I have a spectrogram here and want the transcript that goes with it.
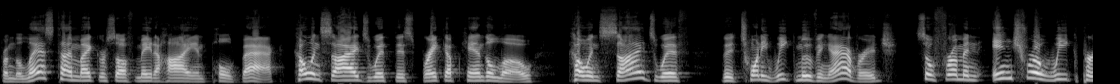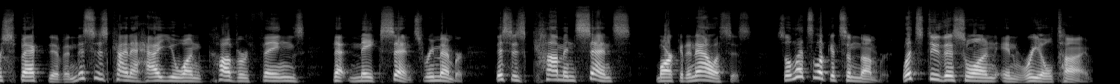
from the last time Microsoft made a high and pulled back, coincides with this breakup candle low, coincides with the 20 week moving average. So, from an intra week perspective, and this is kind of how you uncover things that make sense. Remember, this is common sense market analysis. So let's look at some numbers. Let's do this one in real time.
